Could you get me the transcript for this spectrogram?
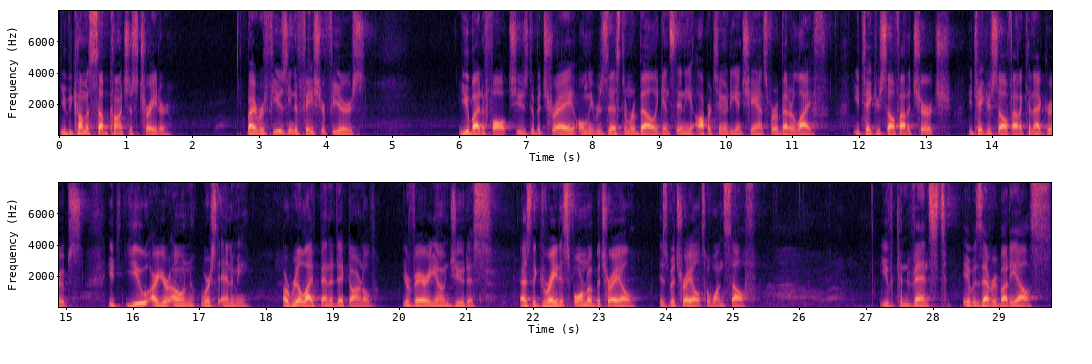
you become a subconscious traitor. By refusing to face your fears, you by default choose to betray, only resist, and rebel against any opportunity and chance for a better life. You take yourself out of church, you take yourself out of connect groups. You, you are your own worst enemy, a real life Benedict Arnold, your very own Judas, as the greatest form of betrayal is betrayal to oneself. You've convinced it was everybody else,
